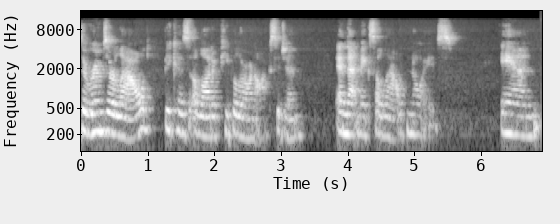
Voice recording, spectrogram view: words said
the rooms are loud because a lot of people are on oxygen, and that makes a loud noise. And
